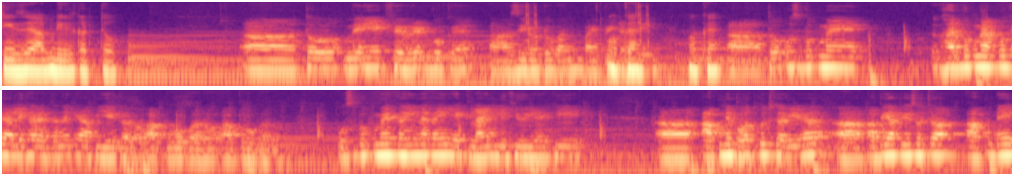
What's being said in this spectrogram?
चीज़ें आप डील करते हो? आ, तो मेरी एक फेवरेट बुक है zero to one by Peter okay तो उस बुक में हर बुक में आपको क्या लिखा रहता है ना कि आप ये करो आप वो करो आप वो करो। उस बुक में कहीं ना कहीं एक लाइन लिखी हुई है कि आ, आपने बहुत कुछ कर लिया आ, अभी आप ये सोचो आपने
